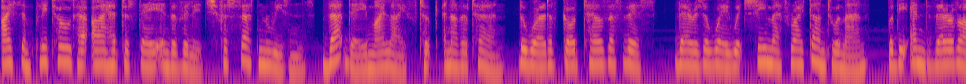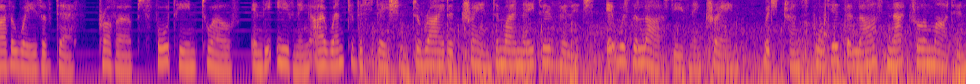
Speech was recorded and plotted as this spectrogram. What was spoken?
I simply told her I had to stay in the village for certain reasons. That day my life took another turn. The word of God tells us this, there is a way which seemeth right unto a man, but the end thereof are the ways of death. Proverbs 14:12 In the evening I went to the station to ride a train to my native village. It was the last evening train, which transported the last natural Martin,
